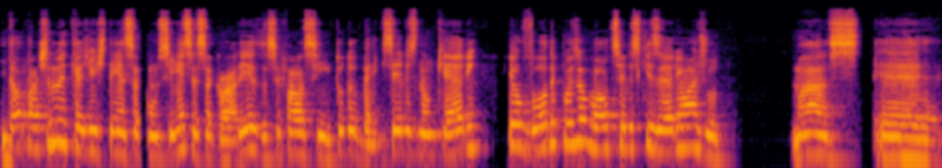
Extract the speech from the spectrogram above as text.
Então, a partir do momento que a gente tem essa consciência, essa clareza, você fala assim, tudo bem, se eles não querem, eu vou, depois eu volto, se eles quiserem, eu ajudo. Mas é,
